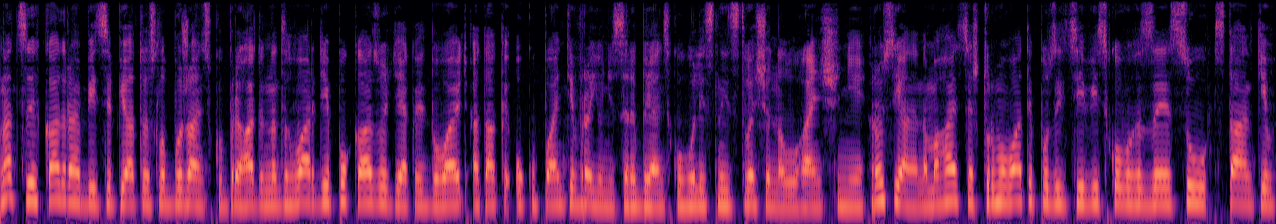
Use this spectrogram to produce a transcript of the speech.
На цих кадрах бійці 5-ї Слобожанської бригади Нацгвардії показують, як відбувають атаки окупантів в районі Серебрянського лісництва, що на Луганщині. Росіяни намагаються штурмувати позиції військових ЗСУ з танків.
